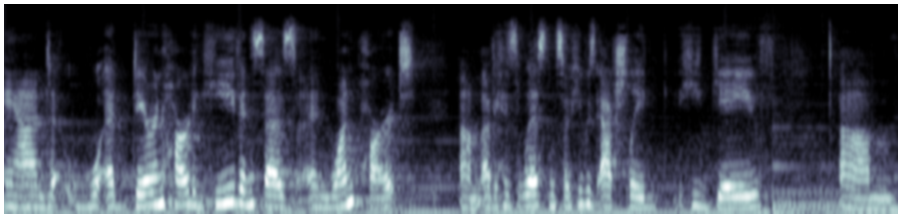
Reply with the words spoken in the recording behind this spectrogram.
and Darren Hardy, he even says in one part um, of his list, and so he was actually, he gave, um,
